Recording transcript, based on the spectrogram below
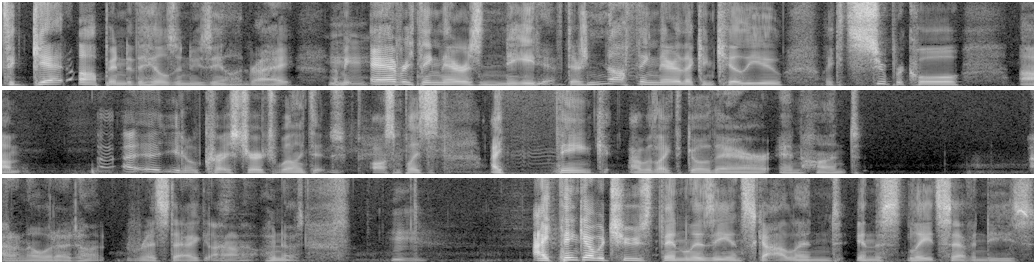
to get up into the hills of New Zealand, right? I mean, everything there is native. There's nothing there that can kill you. Like it's super cool. Um, I- you know, Christchurch, Wellington, awesome places. I think I would like to go there and hunt. I don't know what I'd hunt. Red stag. I don't know. Who knows? Mhm. I think I would choose Thin Lizzy in Scotland in the late '70s.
